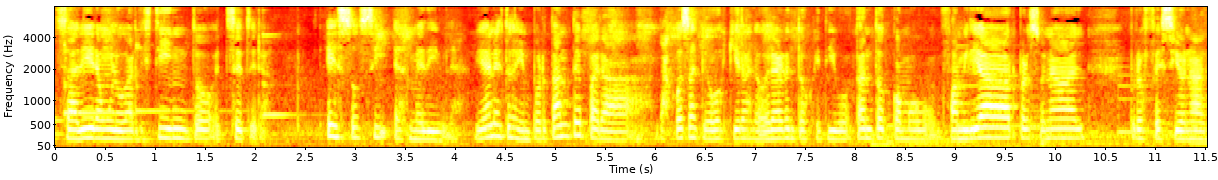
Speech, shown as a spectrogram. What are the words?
salir a un lugar distinto, etc. Eso sí es medible. Bien, esto es importante para las cosas que vos quieras lograr en tu objetivo, tanto como familiar, personal, profesional.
